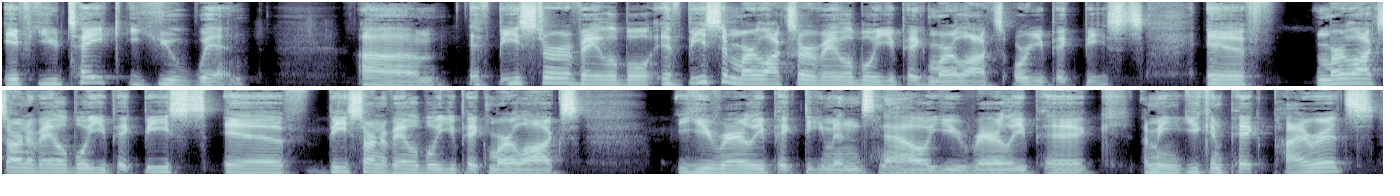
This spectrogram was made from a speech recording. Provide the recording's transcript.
if you take, you win. Um, if beasts are available, if beasts and murlocs are available, you pick murlocs or you pick beasts. If Murlocs aren't available, you pick beasts. If beasts aren't available, you pick Murlocs. You rarely pick demons now. You rarely pick, I mean, you can pick pirates,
